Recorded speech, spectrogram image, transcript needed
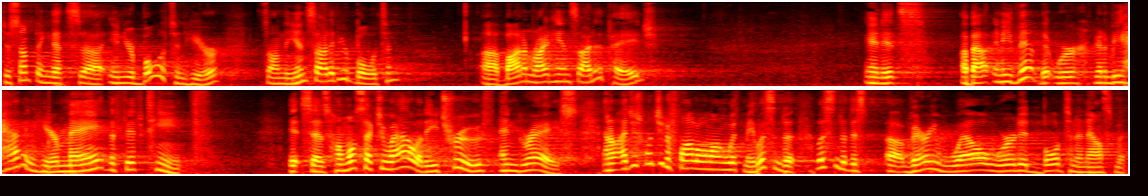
to something that's uh, in your bulletin here. It's on the inside of your bulletin, uh, bottom right hand side of the page. And it's about an event that we're going to be having here, May the 15th. It says homosexuality, truth, and grace. And I just want you to follow along with me. Listen to, listen to this uh, very well worded bulletin announcement.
